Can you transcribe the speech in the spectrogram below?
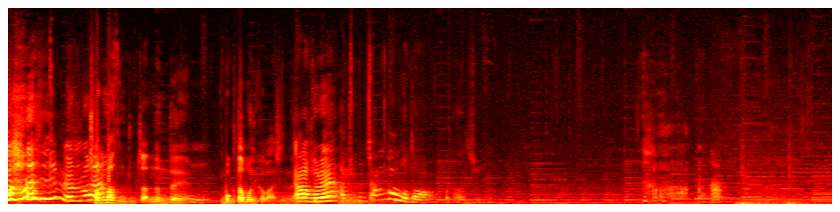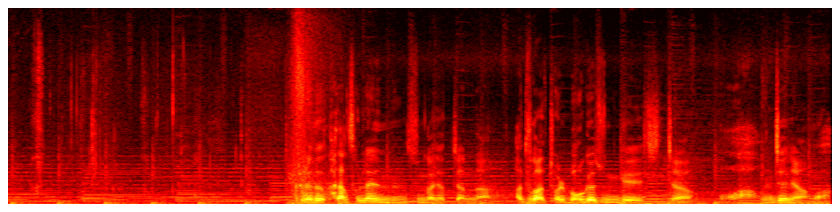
아니 별로야. 첫 맛은 좀 짰는데 응. 먹다 보니까 맛있네. 아 그래? 음. 아좀 짠가 보다. 아주. 그래도 가장 설레는 순간이었지 않나. 아 누가 절 먹여준 게 진짜 와 언제냐. 와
